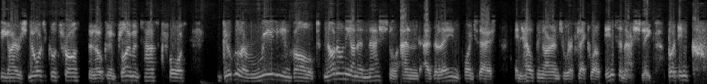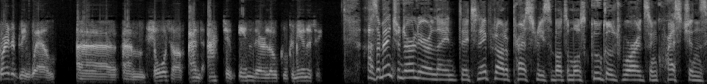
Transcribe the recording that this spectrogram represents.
the Irish Nautical Trust, the Local Employment Task Force, Google are really involved, not only on a national and, as Elaine pointed out, in helping Ireland to reflect well internationally, but incredibly well uh, um, thought of and active in their local community. As I mentioned earlier, Elaine, they today put out a press release about the most Googled words and questions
